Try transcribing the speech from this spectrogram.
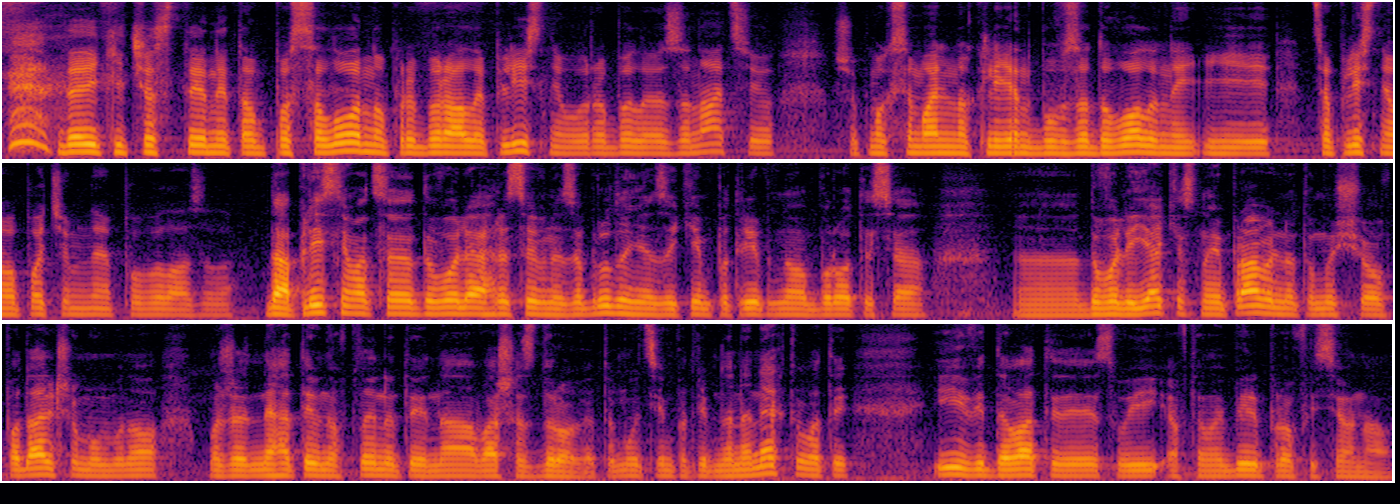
деякі частини там по салону, прибирали плісняву, робили озонацію, щоб максимально клієнт був задоволений і ця пліснява потім не повилазила. Да, пліснява це доволі агресивне забруднення, з яким потрібно боротися доволі якісно і правильно, тому що в подальшому воно може негативно вплинути на ваше здоров'я. Тому цим потрібно не нехтувати і віддавати свій автомобіль професіоналам.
